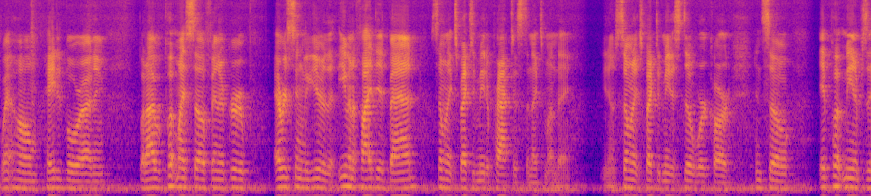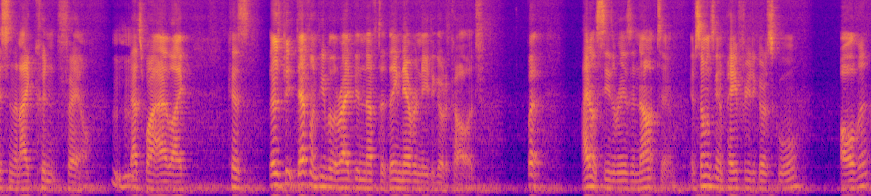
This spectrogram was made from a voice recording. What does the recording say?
went home, hated bull riding. But I would put myself in a group every single year that even if I did bad, someone expected me to practice the next Monday. You know, someone expected me to still work hard. And so it put me in a position that I couldn't fail. Mm-hmm. That's why I like, because there's pe- definitely people that ride good enough that they never need to go to college. But I don't see the reason not to. If someone's going to pay for you to go to school, all of it,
